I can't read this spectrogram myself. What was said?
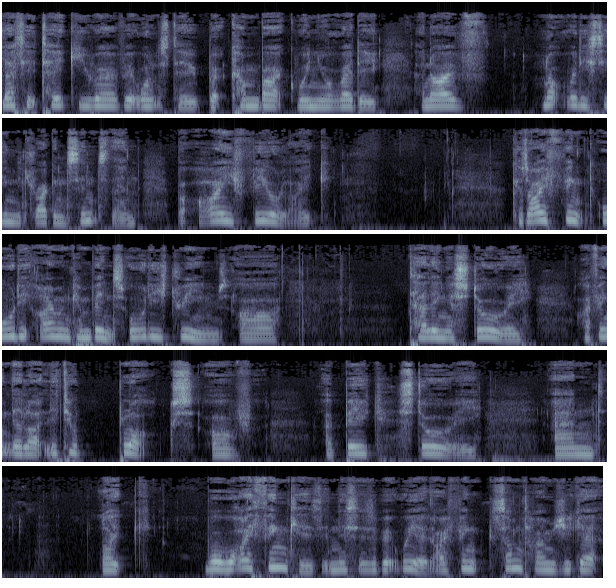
Let it take you wherever it wants to, but come back when you're ready. And I've not really seen the dragon since then, but I feel like because I think all the I'm convinced all these dreams are telling a story. I think they're like little blocks of a big story, and like well, what I think is, and this is a bit weird. I think sometimes you get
